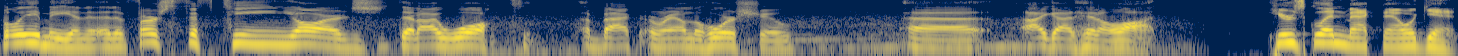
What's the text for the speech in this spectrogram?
believe me, in the first 15 yards that I walked back around the horseshoe, uh, I got hit a lot. Here's Glenn Macnow again.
